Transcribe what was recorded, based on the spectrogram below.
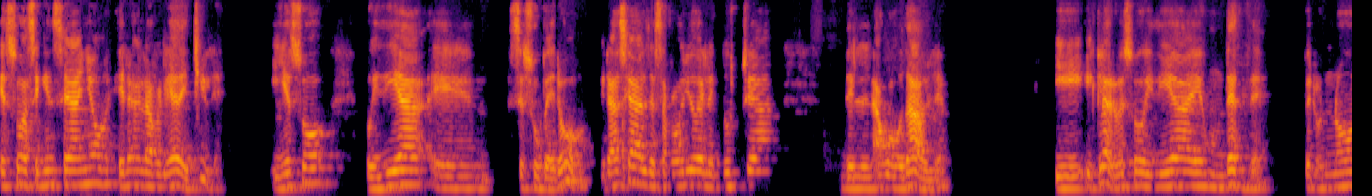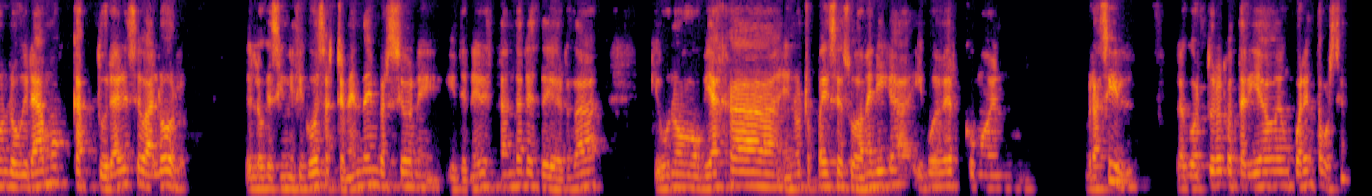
Eso hace 15 años era la realidad de Chile. Y eso hoy día eh, se superó gracias al desarrollo de la industria del agua potable. Y, claro, eso hoy día es un desde, pero no logramos capturar ese valor de lo que significó esas tremendas inversiones y tener estándares de verdad que uno viaja en otros países de Sudamérica y puede ver como en Brasil la cobertura del es un 40%.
